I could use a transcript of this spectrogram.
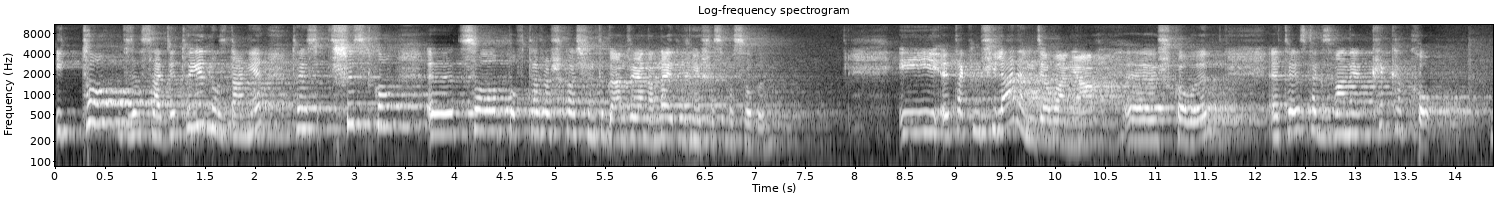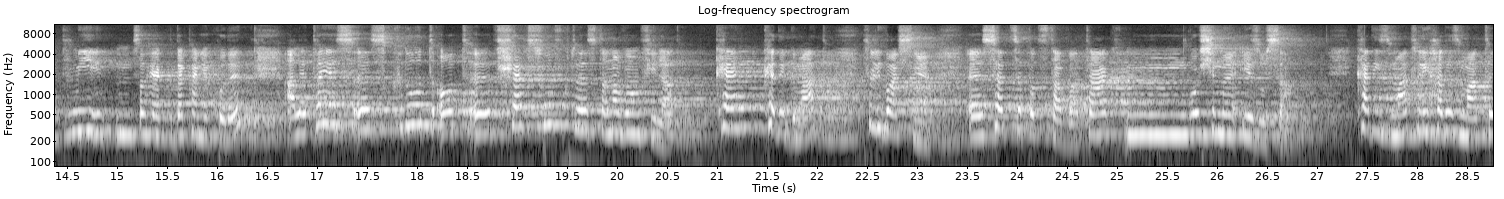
I to w zasadzie, to jedno zdanie, to jest wszystko, e, co powtarza Szkoła Świętego Andrzeja na najróżniejsze sposoby. I e, takim filarem działania e, szkoły to jest tak zwane kekako. Brzmi mm, trochę jak dakanie kury, ale to jest skrót od trzech słów, które stanowią filar. Ke, kerygmat, czyli właśnie serce podstawa, tak? Mm, głosimy Jezusa. Charyzma, czyli charyzmaty,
